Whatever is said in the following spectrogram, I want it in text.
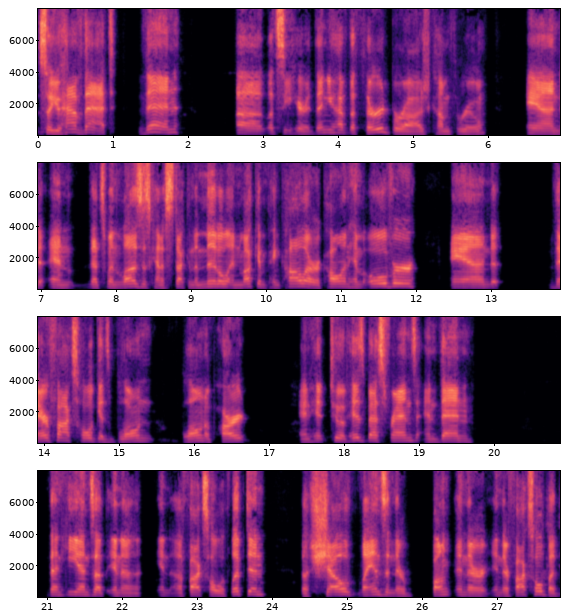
so you have that. Then uh let's see here. Then you have the third barrage come through and and that's when Luz is kind of stuck in the middle, and Muck and Penkala are calling him over, and their foxhole gets blown blown apart and hit two of his best friends, and then then he ends up in a in a foxhole with Lipton. The shell lands in their bunk in their in their foxhole, but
